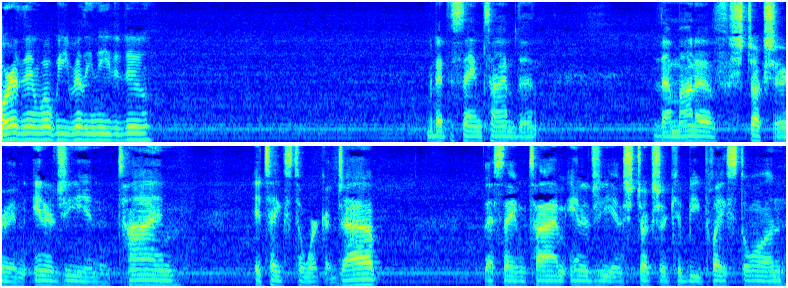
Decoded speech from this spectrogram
more than what we really need to do. But at the same time, the the amount of structure and energy and time it takes to work a job, that same time, energy, and structure could be placed on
